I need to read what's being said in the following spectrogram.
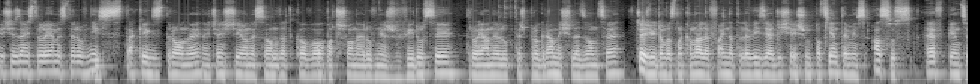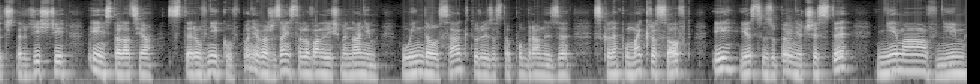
Jeśli zainstalujemy sterownik z takiej strony, najczęściej one są dodatkowo opatrzone również w wirusy, trojany lub też programy śledzące. Cześć, witam Was na kanale Fajna Telewizja. Dzisiejszym pacjentem jest Asus F540 i instalacja sterowników, ponieważ zainstalowaliśmy na nim Windowsa, który został pobrany ze sklepu Microsoft i jest zupełnie czysty. Nie ma w nim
